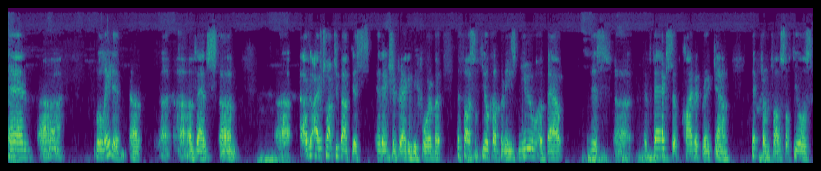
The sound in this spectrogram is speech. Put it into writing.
and uh, related uh, uh, events. Um, uh, I've, I've, talked about this at Ancient Dragon before, but the fossil fuel companies knew about this uh, effects of climate breakdown from fossil fuels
